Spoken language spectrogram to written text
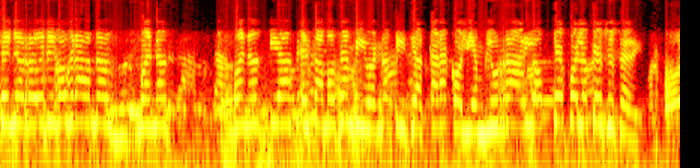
Señor Rodrigo Granda, buenos, buenos días. Estamos en vivo en Noticias Caracol y en Blue Radio. ¿Qué fue lo que sucedió? Por favor.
